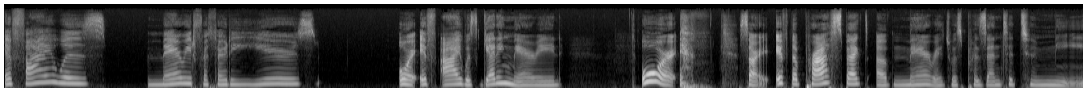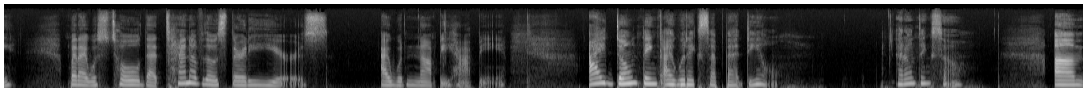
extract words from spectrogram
if I was married for 30 years or if I was getting married or sorry, if the prospect of marriage was presented to me, but I was told that 10 of those 30 years I would not be happy, I don't think I would accept that deal. I don't think so. Um,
